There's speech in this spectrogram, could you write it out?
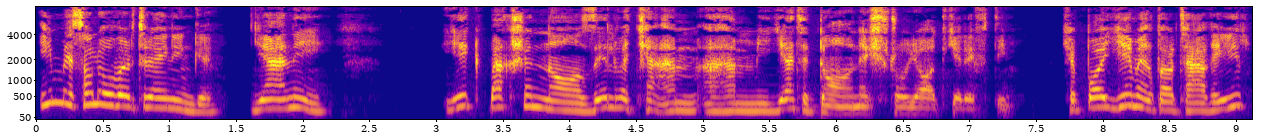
این مثال اوورترینینگه یعنی یک بخش نازل و کم اهمیت دانش رو یاد گرفتیم که با یه مقدار تغییر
